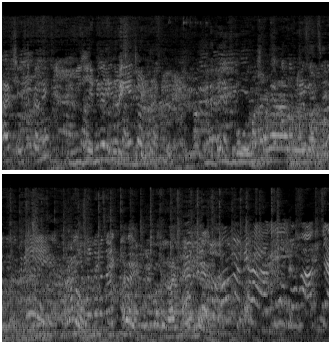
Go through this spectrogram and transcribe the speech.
আর শেষকালে বিরিয়ানি হয়ে গেছে এই, আমি চলে গেছে একটু। বাড়িতে তো খাবার ফেলেছো ওগুলো তো কাউকে দাও না আর খেতে পারছি না।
